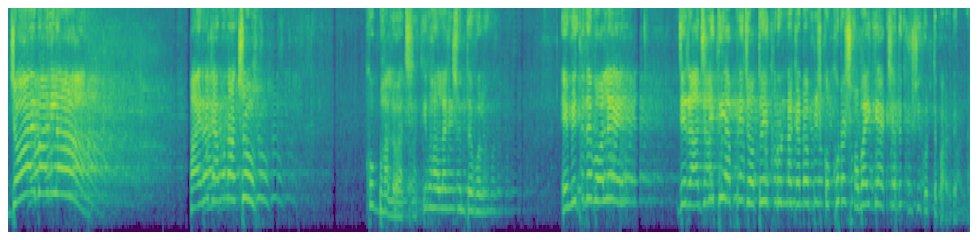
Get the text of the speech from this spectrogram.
জয় বাংলা! ভাইরা, কেমন আছো? খুব ভালো আছি। কি ভালো লাগে শুনতে বলো। এমনিতে বলে যে রাজনীতি আপনি যতই করুন না কেন, আপনি কখনো সবাইকে একসাথে খুশি করতে পারবেন না।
